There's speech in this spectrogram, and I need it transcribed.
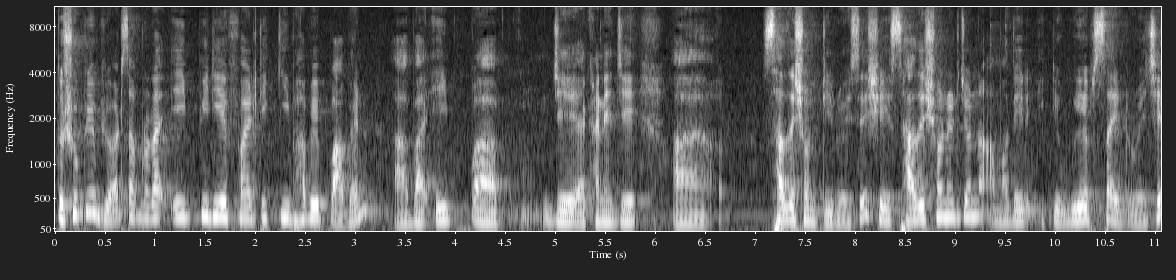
তো সুপ্রিয় ভিউয়ার্স আপনারা এই পিডিএফ ফাইলটি কীভাবে পাবেন বা এই যে এখানে যে সাজেশনটি রয়েছে, সেই সাজেশনের জন্য আমাদের একটি ওয়েবসাইট রয়েছে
